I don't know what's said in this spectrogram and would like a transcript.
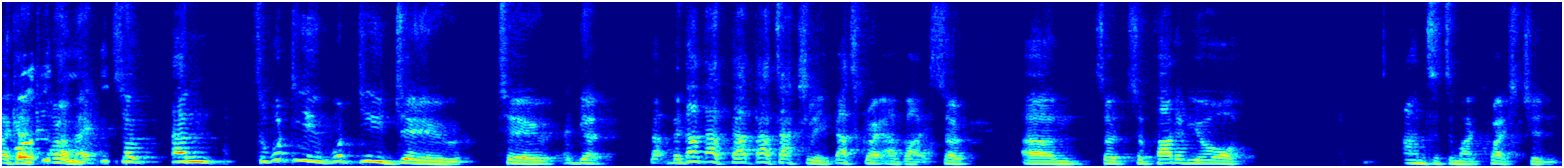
okay, all right, mate. So, um, so what do you what do you do to you know, that, that, that, that that's actually that's great advice. So, um, so so part of your answer to my question,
